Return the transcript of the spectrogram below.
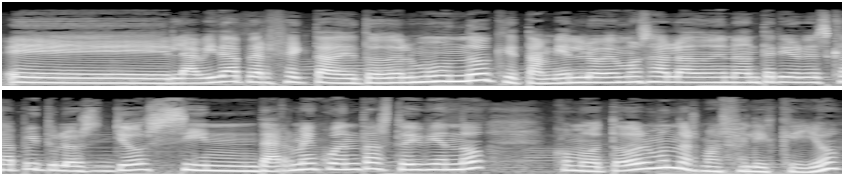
eh, la vida perfecta de todo el mundo, que también lo hemos hablado en anteriores capítulos. Yo, sin darme cuenta, estoy viendo como todo el mundo es más feliz que yo.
